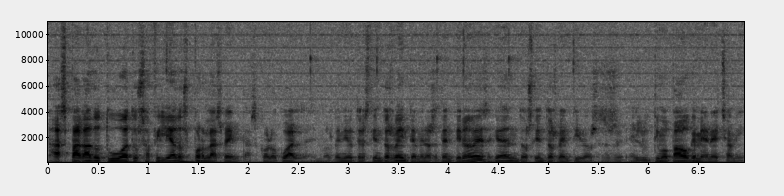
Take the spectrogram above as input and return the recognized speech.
has pagado tú a tus afiliados por las ventas, con lo cual hemos vendido 320 menos 79, se quedan 222, eso es el último pago que me han hecho a mí.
